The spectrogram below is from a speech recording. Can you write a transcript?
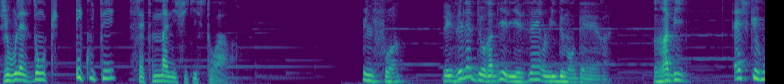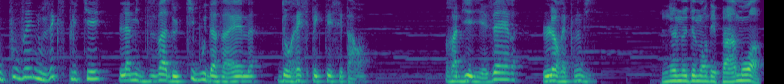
Je vous laisse donc écouter cette magnifique histoire. Une fois, les élèves de Rabbi Eliezer lui demandèrent Rabbi, est-ce que vous pouvez nous expliquer la mitzvah de Kibbud Avahem de respecter ses parents? Rabbi Eliezer leur répondit Ne me demandez pas à moi.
